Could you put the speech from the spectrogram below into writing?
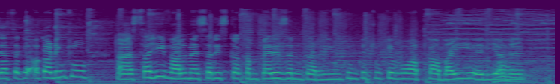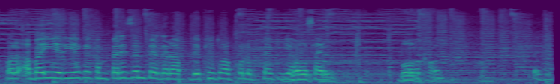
जैसा कि अकॉर्डिंग टू सही वाल मैं सर इसका कंपैरिजन कर रही हूँ क्योंकि चूँकि वो आपका अबाई एरिया हाँ है और अबाई एरिया के कंपैरिजन पे अगर आप देखें तो आपको लगता है कि यहाँ वसाइल बहुत बहुत कम सही।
